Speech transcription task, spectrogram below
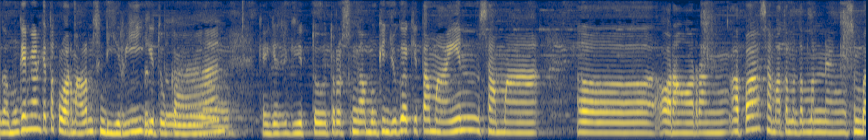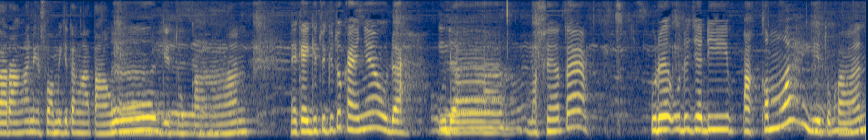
nggak mungkin kan kita keluar malam sendiri gitu Betul. kan. Kayak gitu-gitu. Terus nggak mungkin juga kita main sama eh, orang-orang apa sama teman-teman yang sembarangan yang suami kita nggak tahu Nah, gitu iya, kan. Ya kayak gitu-gitu kayaknya udah udah maksudnya teh udah udah jadi pakem lah gitu kan.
